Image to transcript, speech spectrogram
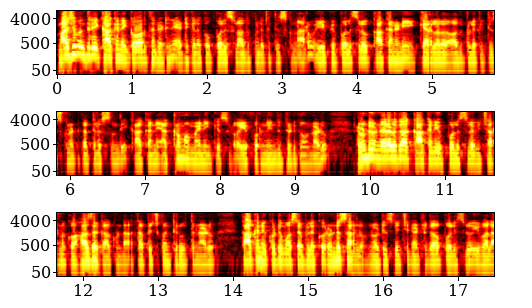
మాజీ మంత్రి కాకని గోవర్ధన్ రెడ్డిని ఎటకెలకు పోలీసులు అదుపులోకి తీసుకున్నారు. ఏపీ పోలీసులు కాకానిని కేరళలో అదుపులోకి తీసుకున్నట్టుగా తెలుస్తుంది. కాకాని అక్రమ మైనింగ్ కేసులో ఏ ఫోర్ నిందితుడిగా ఉన్నాడు. రెండు నెలలుగా కాకని పోలీసుల విచారణకు హాజరు కాకుండా తప్పించుకొని తిరుగుతున్నాడు. కాకని కుటుంబ సభ్యులకు రెండుసార్లు నోటీసులు ఇచ్చినట్లుగా పోలీసులు ఇవాళ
